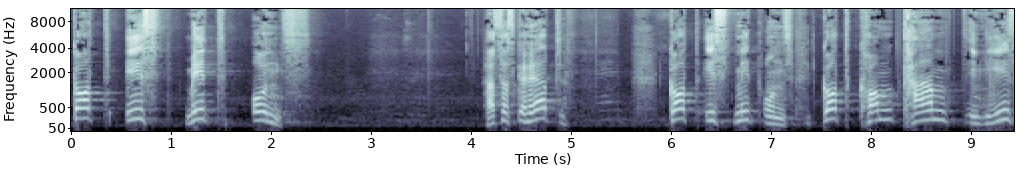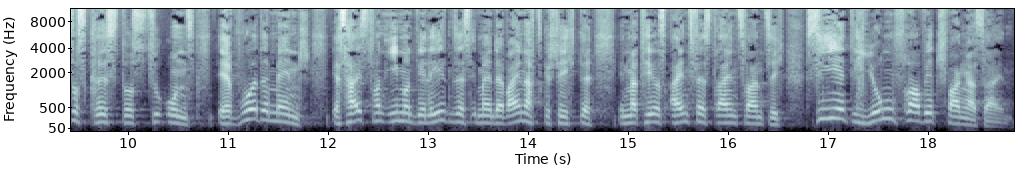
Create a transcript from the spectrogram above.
Gott ist mit uns. Hast du das gehört? Gott ist mit uns. Gott kommt, kam in Jesus Christus zu uns. Er wurde Mensch. Es heißt von ihm, und wir lesen es immer in der Weihnachtsgeschichte, in Matthäus 1, Vers 23, siehe, die Jungfrau wird schwanger sein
